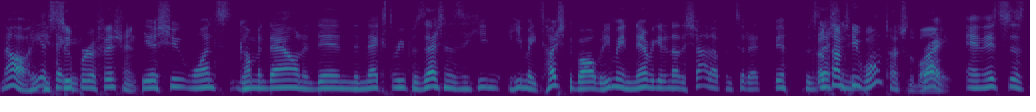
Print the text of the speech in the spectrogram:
no, he he's super efficient. He'll shoot once coming down, and then the next three possessions, he he may touch the ball, but he may never get another shot up until that fifth possession. Sometimes he won't touch the ball. Right. And it's just,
